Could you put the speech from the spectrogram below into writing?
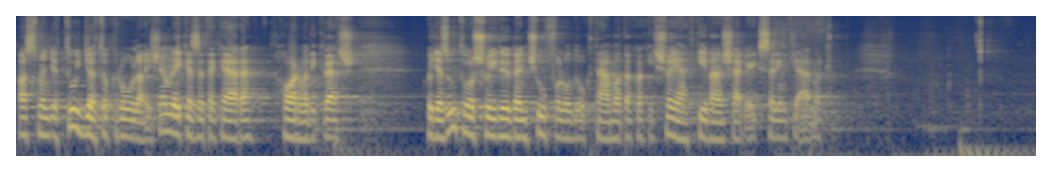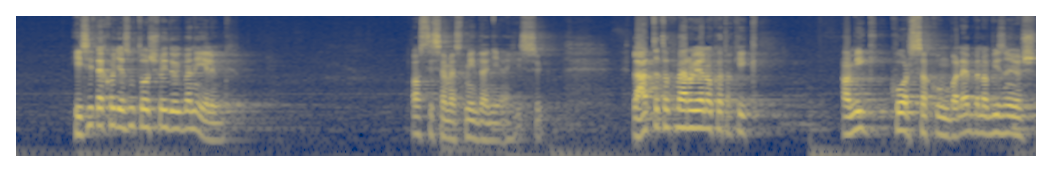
Azt mondja, tudjatok róla, és emlékezzetek erre, harmadik vers, hogy az utolsó időben csúfolódók támadnak, akik saját kívánságaik szerint járnak. Hiszitek, hogy az utolsó időkben élünk? Azt hiszem, ezt mindannyian hisszük. Láttatok már olyanokat, akik a mi korszakunkban, ebben a bizonyos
